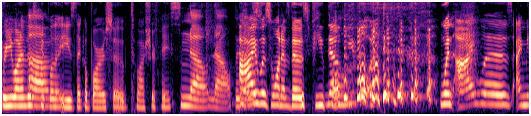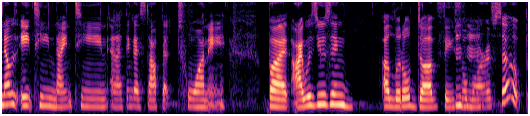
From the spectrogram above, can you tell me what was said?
Were you one of those Um, people that used like a bar of soap to wash your face? No, no. I was one of those people. when I was, I mean, I was 18, 19, and I think I stopped at 20. But I was using a little Dove facial bar of soap.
